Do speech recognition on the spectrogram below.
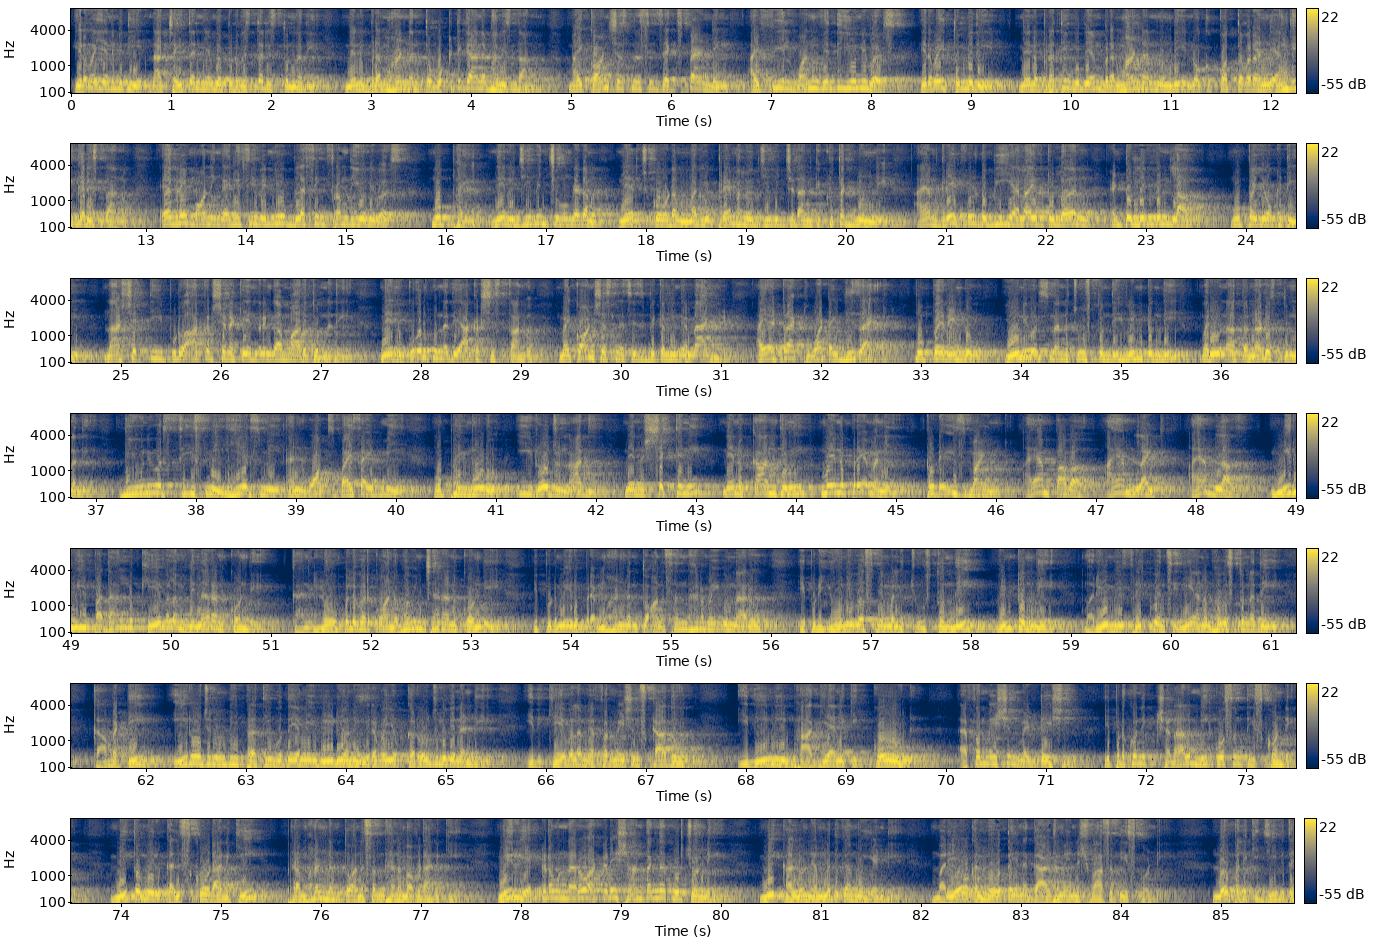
ఇరవై ఎనిమిది నా చైతన్యం ఎప్పుడు విస్తరిస్తున్నది. నేను బ్రహ్మాండంతో ఒకటిగానే భవిస్తాను my consciousness is expanding I feel one with the universe ఇరవై తొమ్మిది నేను ప్రతి ఉదయం బ్రహ్మాండం నుండి ఒక కొత్త వరాన్ని అంగీకరిస్తాను. Every morning I receive a new blessing from the universe ముప్పై నేను జీవించి ఉండడం నేర్చుకోవడం మరియు ప్రేమలో జీవించడానికి కృతజ్ఞుణ్ణి. I'm grateful to be alive to learn and to live in love ముప్పై ఒకటి. నా శక్తి ఇప్పుడు ఆకర్షణ కేంద్రంగా మారుతున్నది. నేను కోరుకున్నది ఆకర్షిస్తాను. My consciousness is becoming a magnet I attract what I desire ముప్పై రెండు. యూనివర్స్ నన్ను చూస్తుంది వింటుంది మరియు నాతో నడుస్తున్నది. The universe sees me hears me and walks beside me ముప్పై మూడు. ఈ రోజు నాది. నేను శక్తిని నేను కాంతిని నేను ప్రేమని. Today is mind I am power I am light I am love మీరు ఈ పదాలను కేవలం వినరనుకోండి కానీ లోపలి వరకు అనుభవించారనుకోండి ఇప్పుడు మీరు బ్రహ్మాండంతో అనుసంధానమై ఉన్నారు. ఇప్పుడు యూనివర్స్ మిమ్మల్ని చూస్తుంది వింటుంది మరియు మీ ఫ్రీక్వెన్సీని అనుభవిస్తున్నది. కాబట్టి ఈ రోజు నుండి ప్రతి ఉదయం ఈ వీడియోని ఇరవై ఒక్క రోజులు వినండి. ఇది కేవలం ఎఫర్మేషన్స్ కాదు. ఇది మీ భాగ్యానికి కోడ్ ఎఫర్మేషన్ మెడిటేషన్ ఇప్పుడు కొన్ని క్షణాలు మీకోసం తీసుకోండి. మీతో మీరు కలుసుకోవడానికి బ్రహ్మాండంతో అనుసంధానం అవ్వడానికి మీరు ఎక్కడ ఉన్నారో అక్కడే శాంతంగా కూర్చోండి. మీ కళ్ళు నెమ్మదిగా మూయండి మరియు ఒక లోతైన గాఢమైన శ్వాస తీసుకోండి. లోపలికి జీవిత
